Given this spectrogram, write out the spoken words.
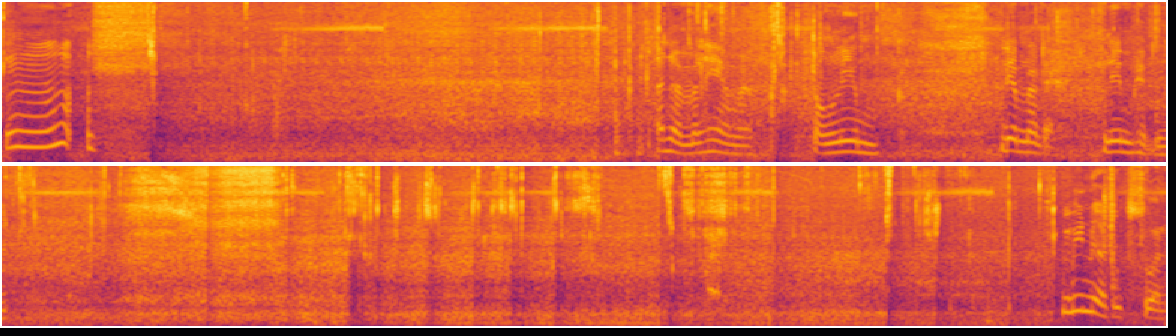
อันนั้นมันแห้งนะต้องเล่มเลียมนั่นแต่เล่มให้เบิดมีเนื้อทุกส่วน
